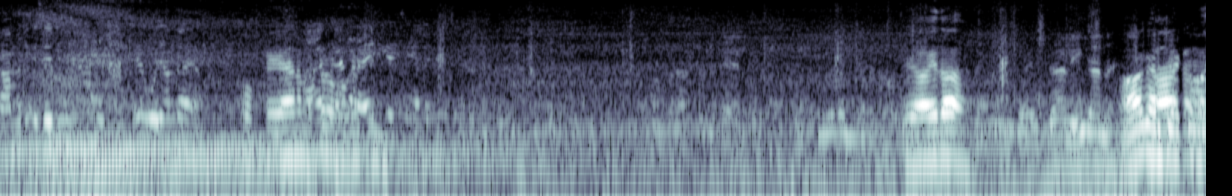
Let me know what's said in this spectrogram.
ਕੰਮ 'ਚ ਕਿਸੇ ਦੀ ਇਹ ਹੋ ਜਾਂਦਾ ਆ। ਓਕੇ ਐਨ ਰਹਿ ਹੀ ਗਈ ਗਈ ਸੀ ਇਹਦੇ। ਤੇ ਆ ਇਹਦਾ। ਇਦਾਂ ਨਹੀਂ ਗੱਲ ਆ ਕਰ ਕਰੋ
